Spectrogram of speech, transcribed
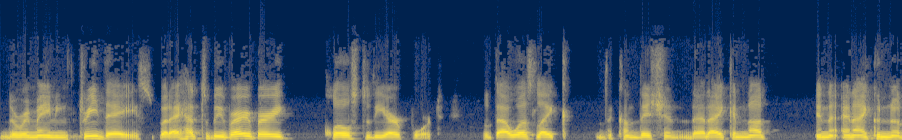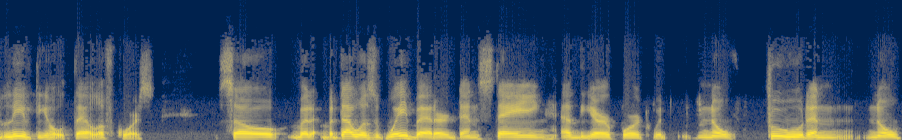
the remaining three days. But I had to be very, very close to the airport. So that was like the condition that I cannot, and, and I could not leave the hotel, of course. So, but but that was way better than staying at the airport with no food and no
